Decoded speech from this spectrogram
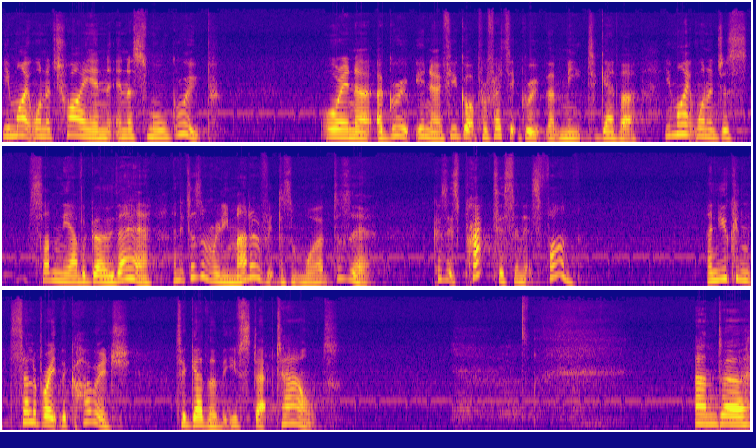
You might want to try in, in a small group or in a, a group. You know, if you've got a prophetic group that meet together, you might want to just suddenly have a go there. And it doesn't really matter if it doesn't work, does it? Because it's practice and it's fun. And you can celebrate the courage together that you've stepped out. And uh,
